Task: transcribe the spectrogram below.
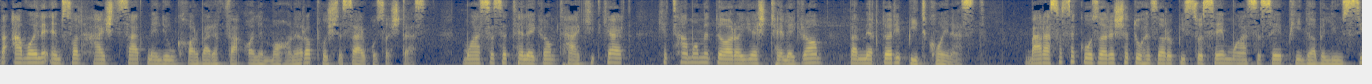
و اوایل امسال 800 میلیون کاربر فعال ماهانه را پشت سر گذاشته است. مؤسس تلگرام تاکید کرد که تمام داراییش تلگرام و مقداری بیت کوین است. بر اساس گزارش 2023 مؤسسه PwC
